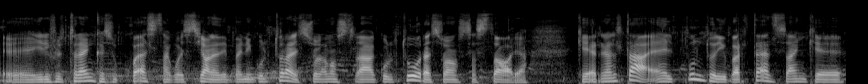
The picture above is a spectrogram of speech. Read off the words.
eh, i riflettori anche su questa questione dei beni culturali, sulla nostra cultura e sulla nostra storia che in realtà è il punto di partenza anche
